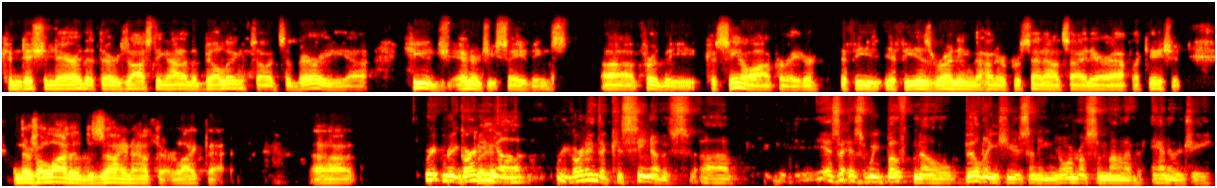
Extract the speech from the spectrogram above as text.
conditioned air that they're exhausting out of the building. So it's a very uh, huge energy savings uh, for the casino operator if he if he is running the 100% outside air application. And there's a lot of design out there like that. Uh, re- Regarding, uh, regarding the casinos, uh, as, as we both know, buildings use an enormous amount of energy.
